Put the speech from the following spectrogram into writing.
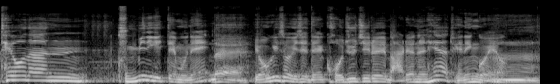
태어난 국민이기 때문에 네. 여기서 이제 내 거주지를 마련을 해야 되는 거예요. 음,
